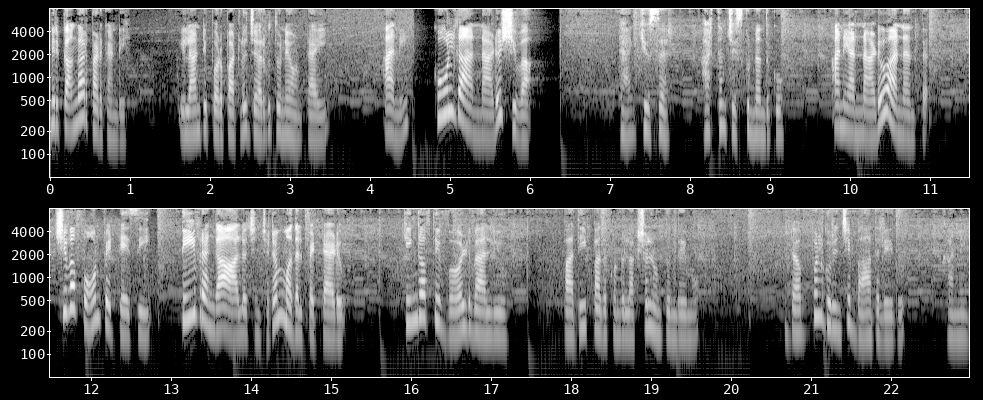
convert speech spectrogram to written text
మీరు కంగారు పడకండి. ఇలాంటి పొరపాట్లు జరుగుతూనే ఉంటాయి అని కూల్గా అన్నాడు శివ. థ్యాంక్ యూ సార్ అర్థం చేసుకున్నందుకు అని అన్నాడు అనంత్. శివ ఫోన్ పెట్టేసి తీవ్రంగా ఆలోచించడం మొదలుపెట్టాడు. King of the world value పది పదకొండు లక్షలుంటుందేమో డబ్బుల గురించి బాధ లేదు కానీ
